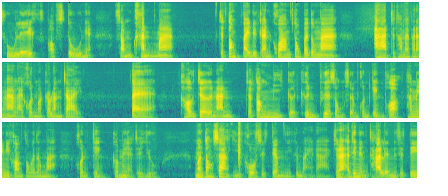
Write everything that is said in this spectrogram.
two legs of stool เนี่ยสำคัญมาก จะต้องไปด้วยกันความตรงไปตรงมา อาจจะทำให้พนักงานหลายคนหมดกำลังใจ แต่ culture นั้นจะต้องมีเกิดขึ้นเพื่อส่งเสริมคนเก่ง เพราะถ้าไม่มีความตรงไปตรงมา คนเก่งก็ไม่อยากจะอยู่ มันต้องสร้าง ecosystem นี้ขึ้นมาให้ได้ ฉะนั้นอันที่ 1 talent density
